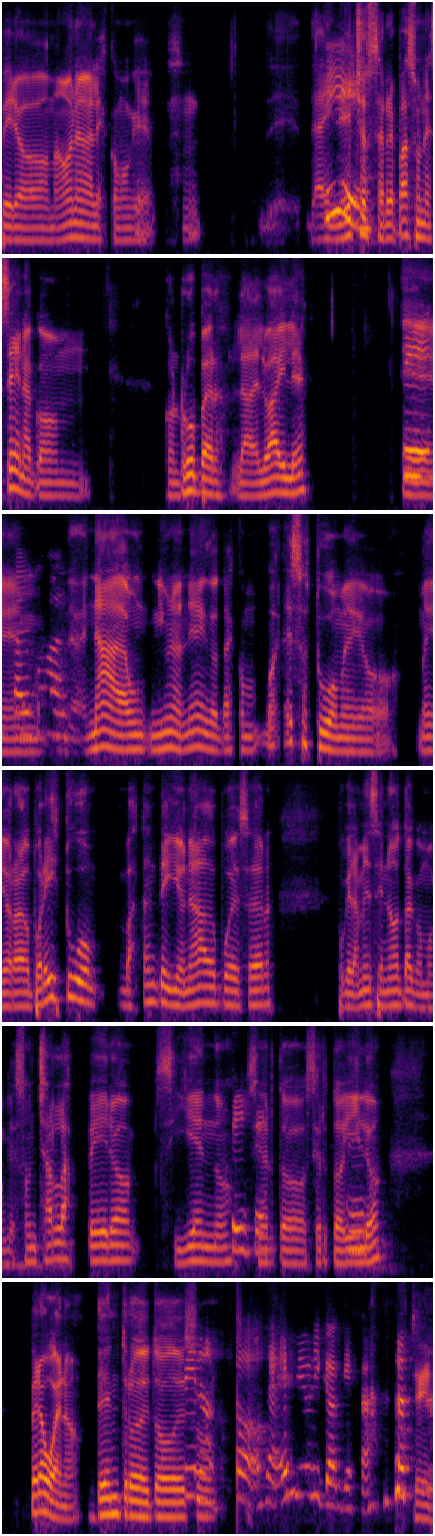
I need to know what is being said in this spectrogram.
Pero McGonagall es como que... De, ahí, de hecho, se repasa una escena con, con Rupert, la del baile. Eh, nada, ni una anécdota, es como, bueno, eso estuvo medio, medio raro. Por ahí estuvo bastante guionado, puede ser, porque también se nota como que son charlas, pero siguiendo cierto, cierto hilo. Pero bueno, dentro de todo eso... o sea, es mi única queja. Sí,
